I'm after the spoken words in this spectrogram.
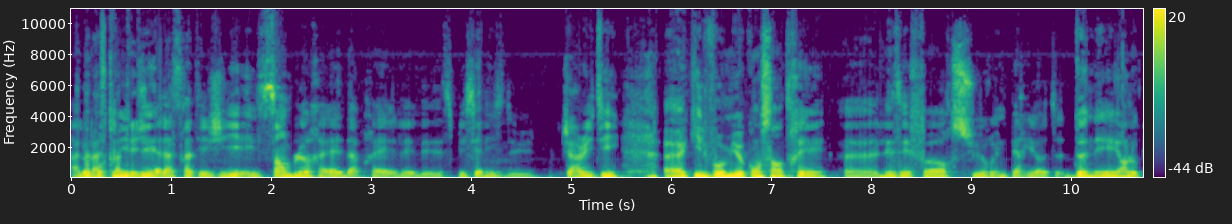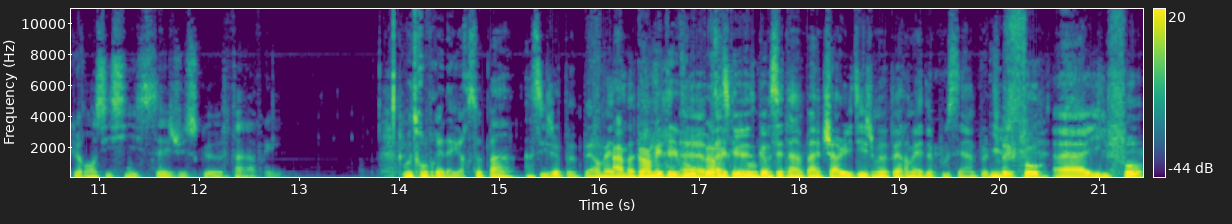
à l'opportunité, stratégie. à la stratégie, et il semblerait, d'après les, les spécialistes du charity, euh, qu'il vaut mieux concentrer euh, les efforts sur une période donnée. En l'occurrence ici, c'est jusque fin avril. Vous trouverez d'ailleurs ce pain, si je peux me permettre. Ah, permettez-vous, Euh, parce que comme c'est un pain charity, je me permets de pousser un peu le Il truc. faut. Euh, il faut.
